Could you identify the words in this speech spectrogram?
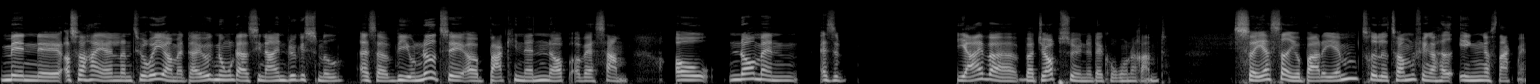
Men, øh, og så har jeg en eller anden teori om, at der er jo ikke nogen, der er sin egen lykkesmed. Altså, vi er jo nødt til at bakke hinanden op og være sammen. Og når man, altså, jeg var, var jobsøgende, da corona ramte. Så jeg sad jo bare derhjemme, trillede tommelfinger og havde ingen at snakke med.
